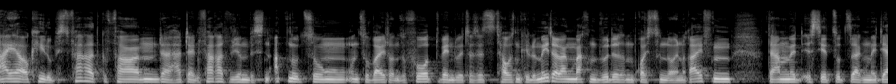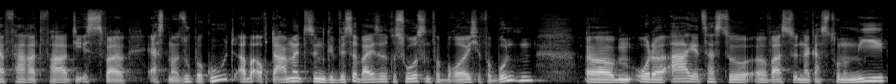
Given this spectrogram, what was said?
ah ja, okay, du bist Fahrrad gefahren, da hat dein Fahrrad wieder ein bisschen Abnutzung und so weiter und so fort. Wenn du das jetzt 1000 Kilometer lang machen würdest, dann bräuchst du einen neuen Reifen. Damit ist jetzt sozusagen mit der Fahrradfahrt, die ist zwar erstmal super gut, aber auch damit sind gewisserweise Ressourcenverbräuche verbunden. Ähm, oder, ah, jetzt hast du, äh, warst du in der Gastronomie,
